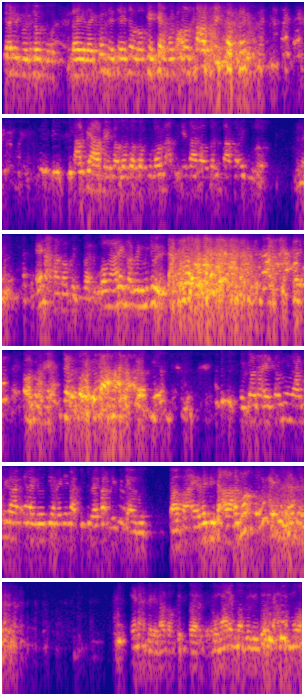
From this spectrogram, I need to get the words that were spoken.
Dari bojoku. Lah lagi kan saya iso logika kalau sapi. Tapi apa kalau kalau pulau nanti kita nonton tak kau ibu Enak apa kau Wong alim tapi lucu. Bukan itu mengaku yang lucu ini nabi itu di jauh. Bapak Ewe tidak lama. Enak dari kau Wong alim tapi lucu yang semua.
